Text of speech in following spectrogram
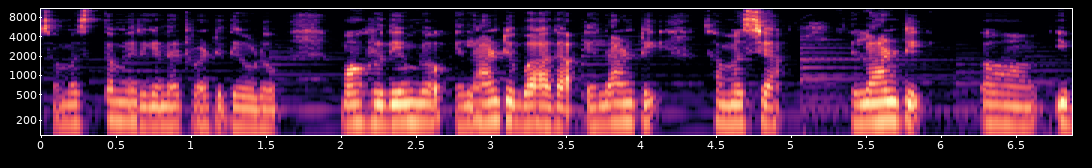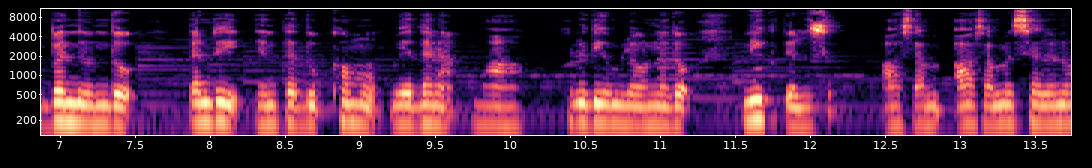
సమస్తం ఎరిగినటువంటి దేవుడు. మా హృదయంలో ఎలాంటి బాధ ఎలాంటి సమస్య ఎలాంటి ఇబ్బంది ఉందో తండ్రి ఎంత దుఃఖము వేదన మా హృదయంలో ఉన్నదో నీకు తెలుసు. ఆ సమ ఆ సమస్యలను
